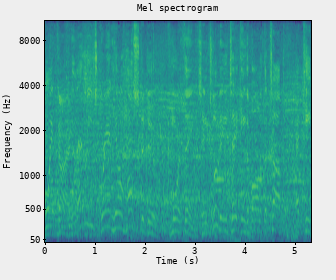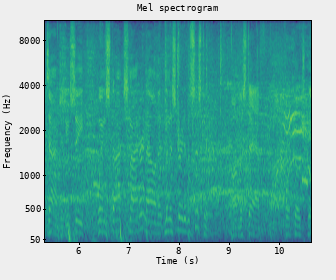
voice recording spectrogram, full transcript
point guard, and that means Grant Hill has to do more things, including taking the ball at the top at key times. As you see, Quinn Snyder, now an administrative assistant on the staff for Coach K.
